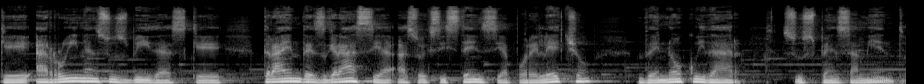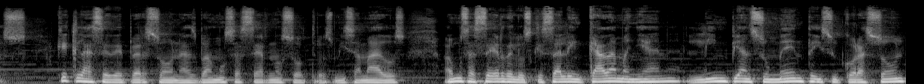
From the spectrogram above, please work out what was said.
que arruinan sus vidas, que traen desgracia a su existencia por el hecho de no cuidar sus pensamientos. ¿Qué clase de personas vamos a ser nosotros, mis amados? ¿Vamos a ser de los que salen cada mañana, limpian su mente y su corazón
